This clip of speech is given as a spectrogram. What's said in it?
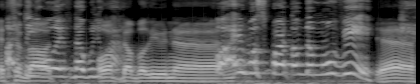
It's ah, ito about yung OFW ka. OFW na... Oh, I was part of the movie. Yeah.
